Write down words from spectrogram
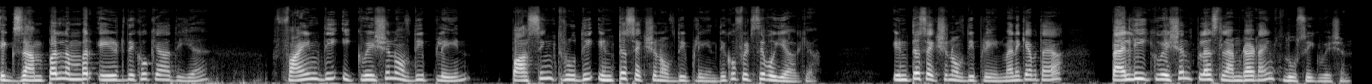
एग्ज़ाम्पल नंबर एट देखो क्या दिया है। Find the equation of the plane passing through the intersection of the plane देखो फिर से वही आ गया इंटरसेक्शन ऑफ़ द प्लेन मैंने क्या बताया? पहली इक्वेशन प्लस लैमडा टाइम्स दूसरी equation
